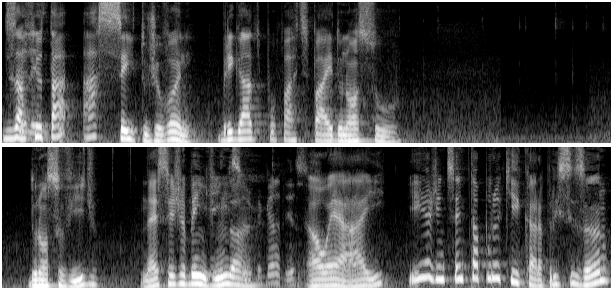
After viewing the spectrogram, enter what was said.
desafio Beleza. tá aceito, Giovanni. Obrigado por participar aí do nosso do nosso vídeo, né? Seja bem-vindo ao EA aí. E a gente sempre tá por aqui, cara, precisando.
